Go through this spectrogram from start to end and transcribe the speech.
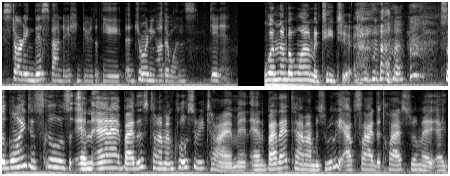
starting this foundation do that the that joining other ones didn't? Well, number one, I'm a teacher. so going to schools, and, and I, by this time, I'm close to retirement. And by that time, I was really outside the classroom. I, I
